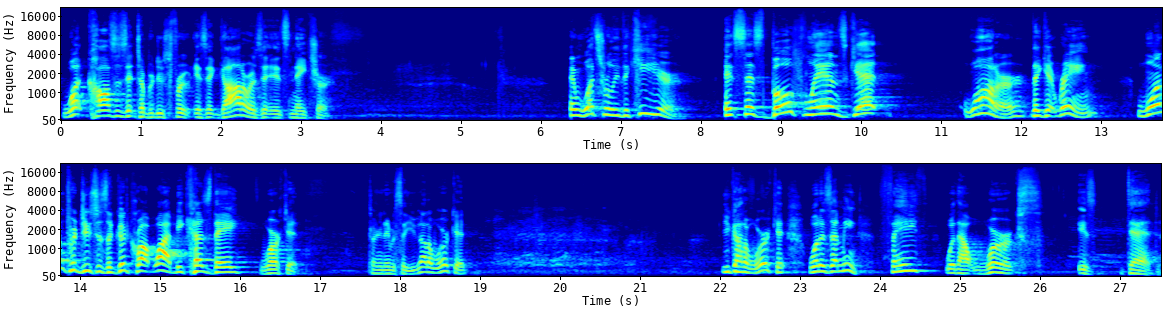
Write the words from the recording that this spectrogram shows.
What causes it to produce fruit? Is it God or is it its nature? And what's really the key here? It says both lands get water, they get rain. One produces a good crop. Why? Because they work it. Turn your neighbor and say, You got to work it. You got to work it. What does that mean? Faith without works is dead.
